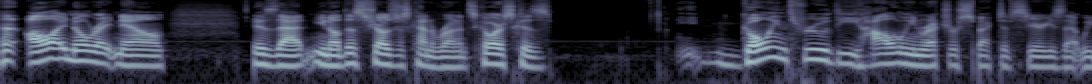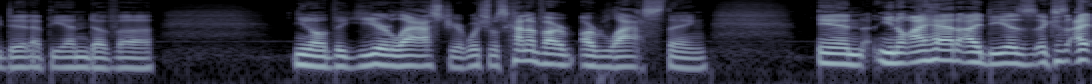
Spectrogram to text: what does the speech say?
All I know right now is that you know this show's just kind of run its course because going through the Halloween retrospective series that we did at the end of uh you know the year last year, which was kind of our our last thing and you know i had ideas because i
